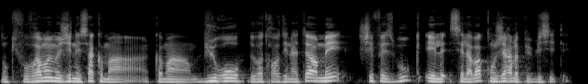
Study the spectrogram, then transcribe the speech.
Donc il faut vraiment imaginer ça comme un comme un bureau de votre ordinateur, mais chez Facebook et c'est là-bas qu'on gère la publicité.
